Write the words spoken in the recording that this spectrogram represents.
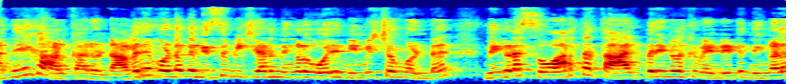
അനേക ആൾക്കാരുണ്ട്. അവരെ കൊണ്ടൊക്കെ വിസിബിലിറ്റിയാണ് നിങ്ങൾ ഒരു നിമിഷം കൊണ്ട് നിങ്ങളുടെ സ്വാർത്ഥ താല്പര്യങ്ങൾക്ക് വേണ്ടിയിട്ട് നിങ്ങൾ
